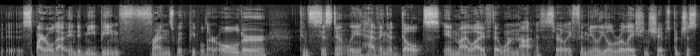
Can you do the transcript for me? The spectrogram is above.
uh, spiraled out into me being friends with people that are older, consistently having adults in my life that were not necessarily familial relationships, but just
